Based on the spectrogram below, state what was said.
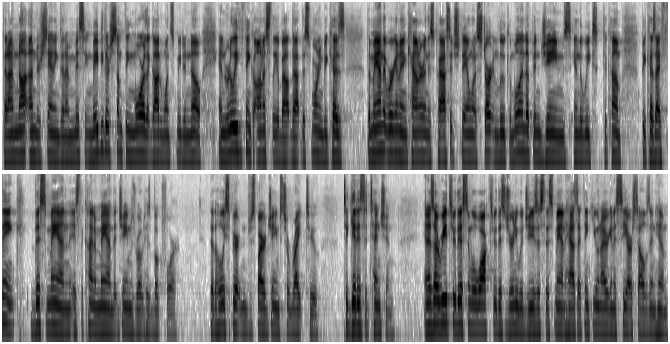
that I'm not understanding, that I'm missing? Maybe there's something more that God wants me to know. And really think honestly about that this morning because The man that we're going to encounter in this passage today, I want to start in Luke, and we'll end up in James in the weeks to come because I think this man is the kind of man that James wrote his book for, that the Holy Spirit inspired James to write to, to get his attention. And as I read through this and we'll walk through this journey with Jesus this man has, I think you and I are going to see ourselves in him.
